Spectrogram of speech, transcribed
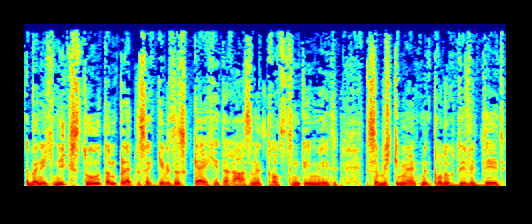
wenn ich nichts tue, dann bleibt das Ergebnis das gleiche. Der Rasen wird trotzdem gemäht. Das habe ich gemeint mit Produktivität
